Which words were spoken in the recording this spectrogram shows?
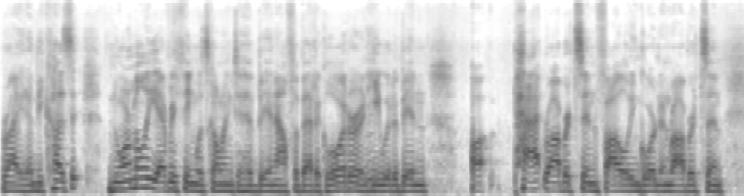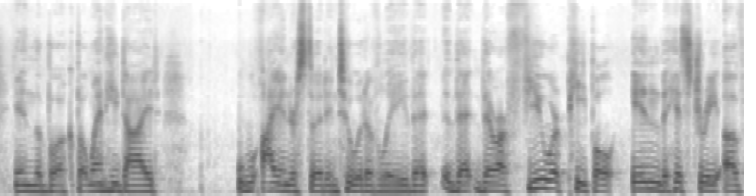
Right, and because it, normally everything was going to have been alphabetical order, and he would have been uh, Pat Robertson following Gordon Robertson in the book. But when he died, I understood intuitively that that there are fewer people in the history of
